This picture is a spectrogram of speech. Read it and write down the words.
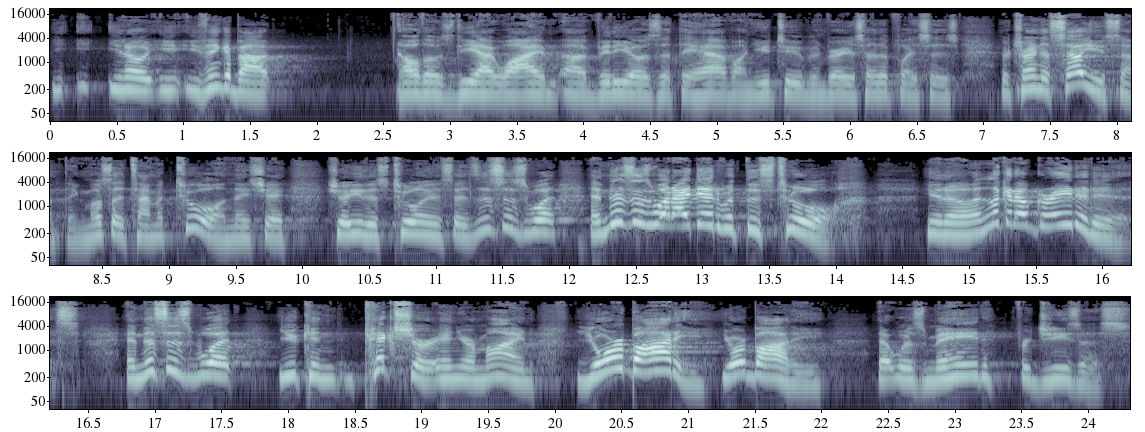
you, know, you, think about all those DIY uh, videos that they have on YouTube and various other places. They're trying to sell you something, most of the time a tool, and they show, show you this tool and it says, This is what, and this is what I did with this tool. You know, and look at how great it is. And this is what you can picture in your mind your body, your body that was made for Jesus.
